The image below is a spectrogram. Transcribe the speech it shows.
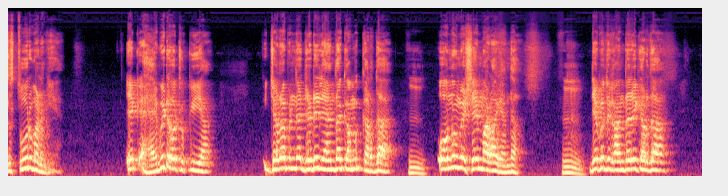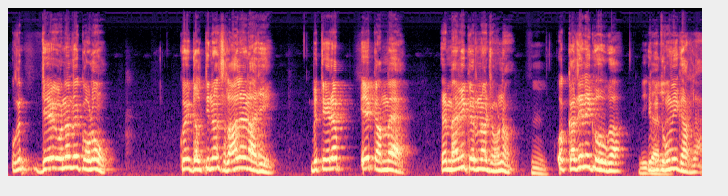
ਦਸਤੂਰ ਬਣ ਗਿਆ। ਇੱਕ ਹੈਬਿਟ ਹੋ ਚੁੱਕੀ ਆ ਜਿਹੜਾ ਬੰਦਾ ਜਿਹੜੀ ਲੈਣ ਦਾ ਕੰਮ ਕਰਦਾ ਹੂੰ। ਉਹਨੂੰ ਹਮੇਸ਼ਾ ਹੀ ਮਾੜਾ ਕਹਿੰਦਾ। ਹੂੰ। ਜੇ ਕੋਈ ਦੁਕਾਨਦਾਰੀ ਕਰਦਾ ਜੇ ਉਹਨਾਂ ਦੇ ਕੋਲੋਂ ਕੋਈ ਗਲਤੀ ਨਾਲ ਸਲਾਹ ਲੈਣ ਆ ਜੇ ਵੀ ਤੇਰਾ ਇਹ ਕੰਮ ਹੈ ਤੇ ਮੈਂ ਵੀ ਕਰਨਾ ਚਾਹੁੰਦਾ। ਹੂੰ। ਉਹ ਕਦੇ ਨਹੀਂ ਕਹੂਗਾ ਵੀ ਕਿ ਤੂੰ। ਵੀ ਕਰ ਲੈ।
